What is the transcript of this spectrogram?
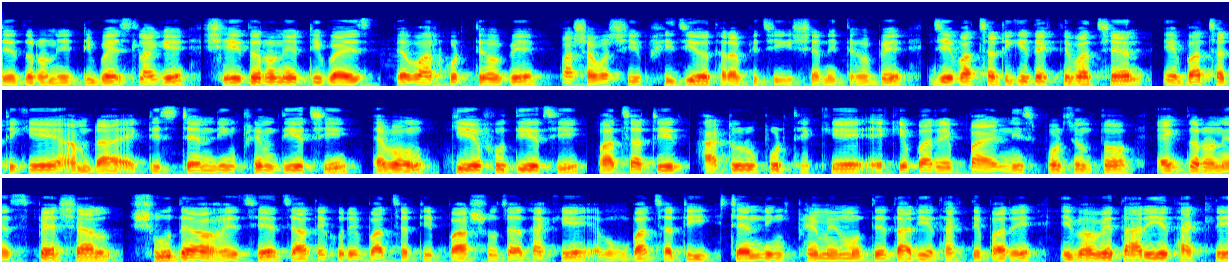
যে ধরনের ডিভাইস লাগে, সেই ধরনের ডিভাইস ব্যবহার করতে হবে। পাশাপাশি ফিজিওথেরাপি চিকিৎসা নিতে হবে। যে বাচ্চাটিকে দেখতে পাচ্ছেন এই বাচ্চাটিকে আমরা একটি স্ট্যান্ডিং ফ্রেম দিয়েছি এবং কিএফও দিয়েছি। বাচ্চাটির হাঁটুর উপর থেকে একেবারে পায়ের নিচ পর্যন্ত এক ধরনের স্পেশাল শু দেওয়া হয়েছে, যাতে করে বাচ্চাটির পা সোজা থাকে এবং বাচ্চাটি স্ট্যান্ডিং ফ্রেমের মধ্যে দাঁড়িয়ে থাকতে পারে। এভাবে দাঁড়িয়ে থাকলে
